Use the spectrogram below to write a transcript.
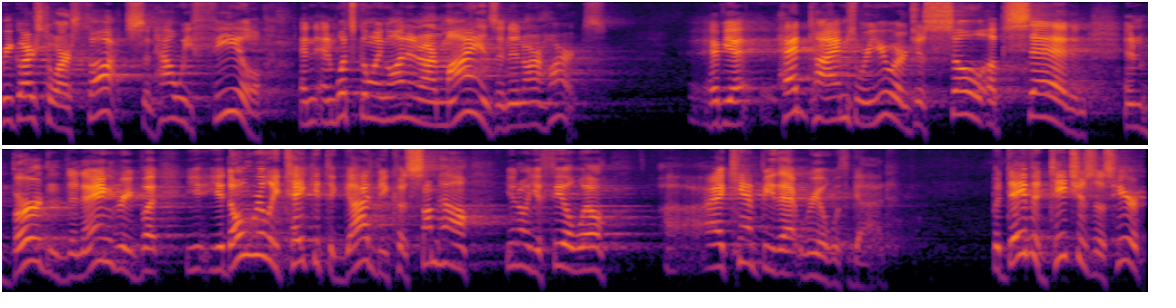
regards to our thoughts and how we feel and, and what's going on in our minds and in our hearts. Have you had times where you are just so upset and, and burdened and angry, but you, you don't really take it to God because somehow, you know, you feel, well, I can't be that real with God. But David teaches us here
